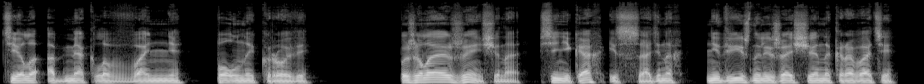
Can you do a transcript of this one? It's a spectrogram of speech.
Тело обмякло в ванне, полной крови. Пожилая женщина в синяках и ссадинах, недвижно лежащая на кровати.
